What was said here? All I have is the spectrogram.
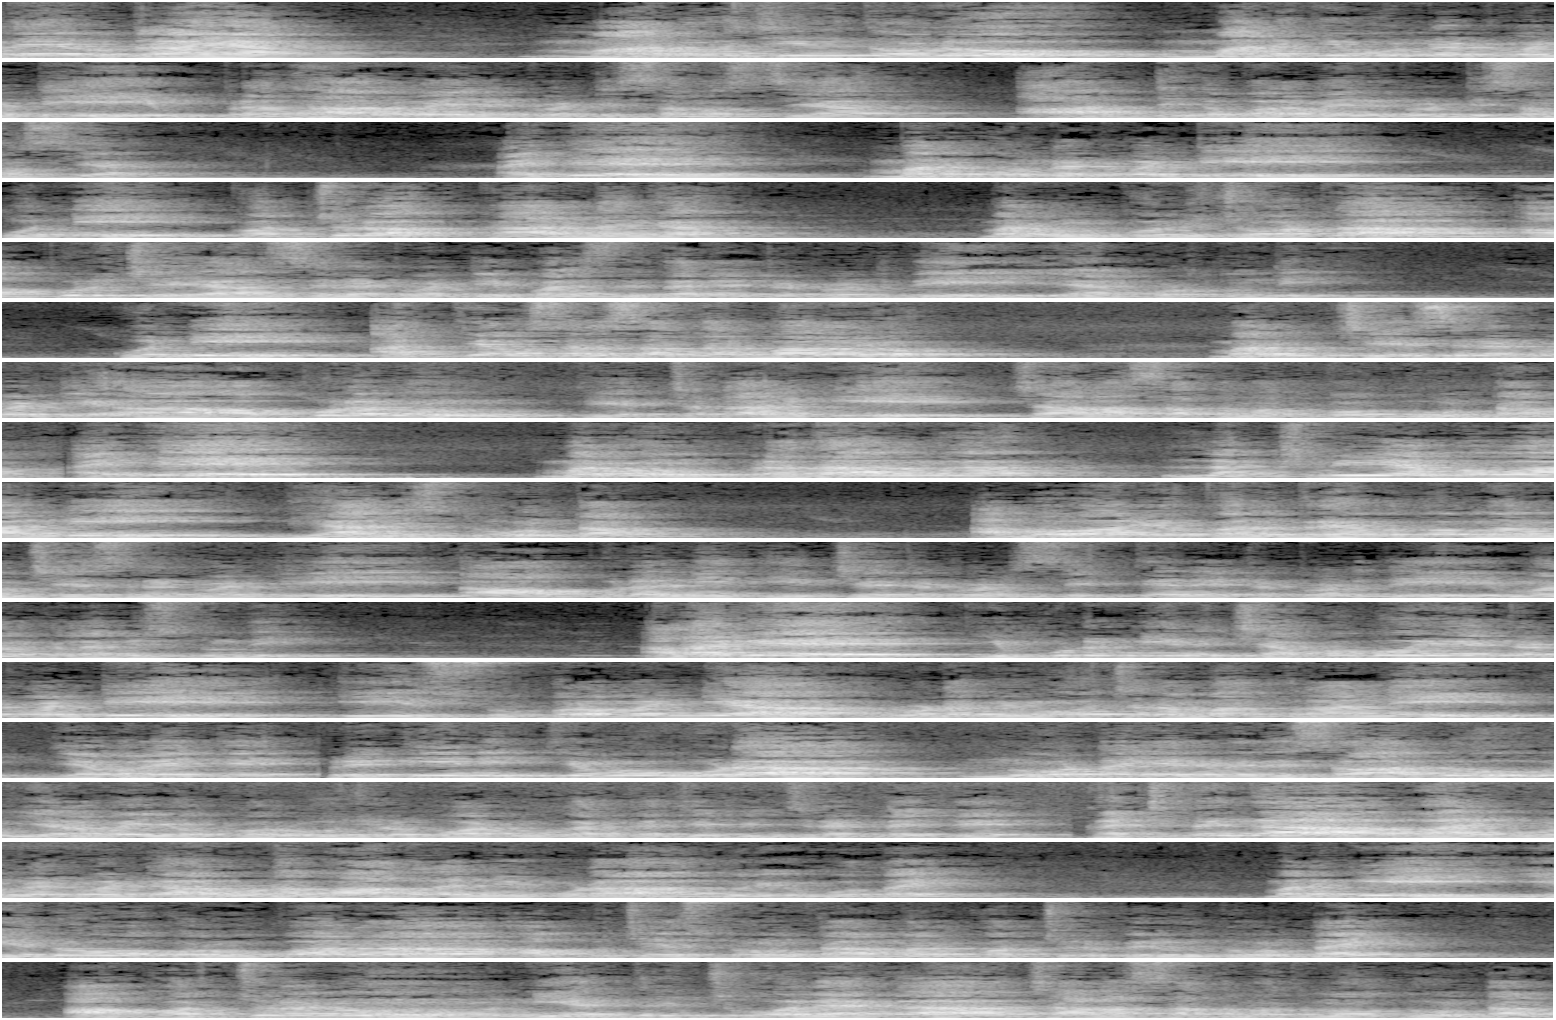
భగవతే రుద్రాయ. మానవ జీవితంలో మనకి ఉన్నటువంటి ప్రధానమైనటువంటి సమస్య ఆర్థిక పరమైనటువంటి సమస్య. అయితే మనకు ఉన్నటువంటి కొన్ని ఖర్చుల కారణంగా మనం కొన్ని చోట్ల అప్పులు చేయాల్సినటువంటి పరిస్థితి అనేటటువంటిది ఏర్పడుతుంది. కొన్ని అత్యవసర సందర్భాలలో మనం చేసినటువంటి ఆ అప్పులను తీర్చడానికి చాలా సతమతమవుతూ ఉంటాం. అయితే మనం ప్రధానంగా లక్ష్మీ అమ్మవారిని ధ్యానిస్తూ ఉంటాం. అమ్మవారి యొక్క అనుగ్రహంతో మనం చేసినటువంటి ఆ అప్పులన్నీ తీర్చేటటువంటి శక్తి అనేటటువంటిది మనకు లభిస్తుంది. అలాగే ఇప్పుడు నేను చెప్పబోయేటటువంటి ఈ సుబ్రహ్మణ్య రుణ విమోచన మంత్రాన్ని ఎవరైతే ప్రతి నిత్యము కూడా నూట ఎనిమిది సార్లు ఇరవై ఒక్క రోజుల పాటు కనుక జపించినట్లయితే ఖచ్చితంగా వారికి ఉన్నటువంటి ఆ రుణ బాధలన్నీ కూడా తొలగిపోతాయి. మనకి ఏదో ఒక రూపాన అప్పు చేస్తూ ఉంటాం మన ఖర్చులు పెరుగుతూ ఉంటాయి. ఆ ఖర్చులను నియంత్రించుకోలేక చాలా సతమతం అవుతూ ఉంటాం.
